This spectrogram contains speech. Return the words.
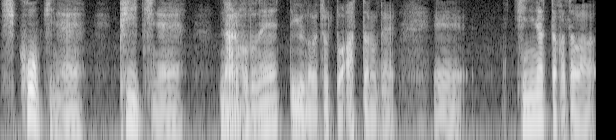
飛行機ね、ピーチね、なるほどねっていうのがちょっとあったので、えー、気になった方は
